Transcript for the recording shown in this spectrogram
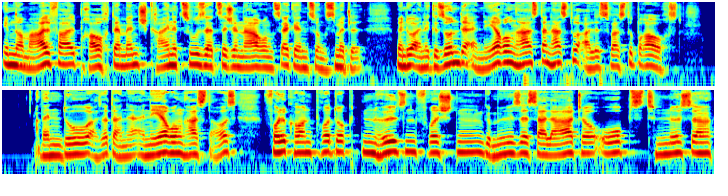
Im Normalfall braucht der Mensch keine zusätzliche Nahrungsergänzungsmittel. Wenn du eine gesunde Ernährung hast, dann hast du alles, was du brauchst. Wenn du also deine Ernährung hast aus Vollkornprodukten, Hülsenfrüchten, Gemüse, Salate, Obst, Nüsse,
